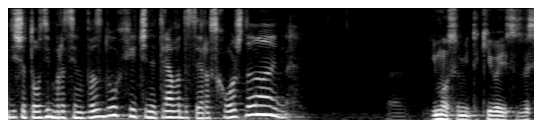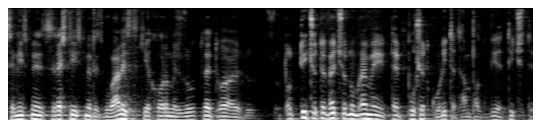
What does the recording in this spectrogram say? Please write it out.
диша този мръсен въздух и че не трябва да се разхожда. Е, имал съм и такива и с весени сме срещи и сме разговаряли с такива хора, между другото, защото тичате вечерно време и те пушат колите там, пък вие тичате.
